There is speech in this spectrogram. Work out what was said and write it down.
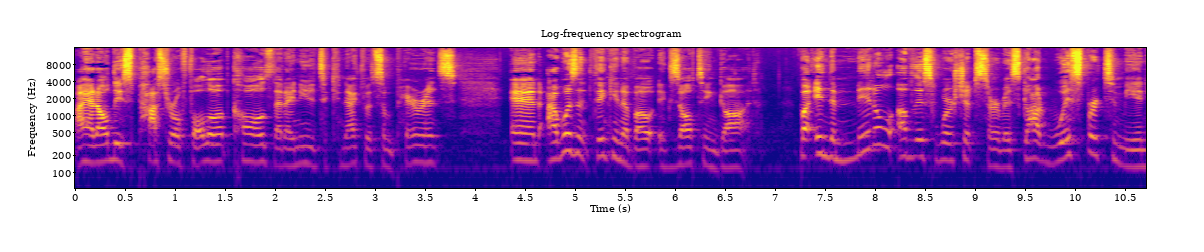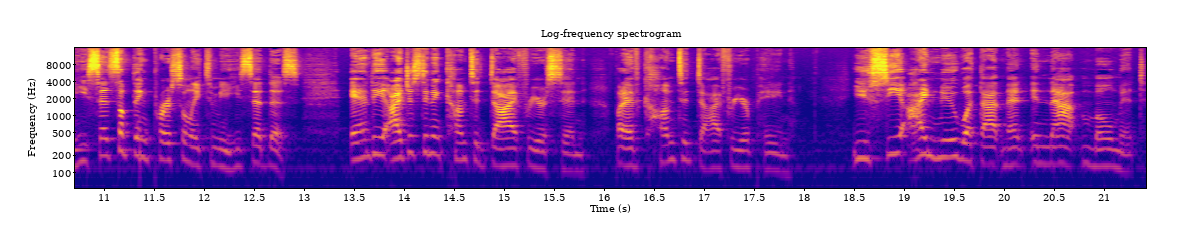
I had all these pastoral follow up calls that I needed to connect with some parents, and I wasn't thinking about exalting God. But in the middle of this worship service, God whispered to me, and He said something personally to me. He said this Andy, I just didn't come to die for your sin, but I have come to die for your pain. You see, I knew what that meant in that moment.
